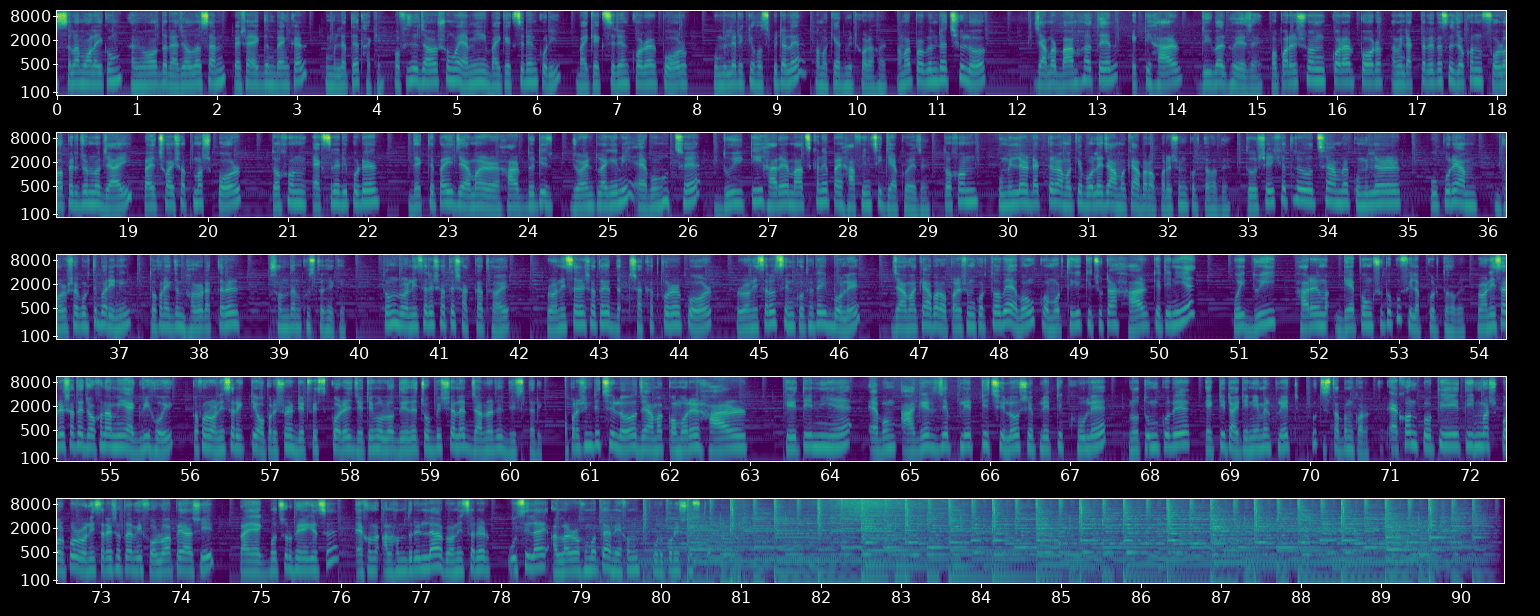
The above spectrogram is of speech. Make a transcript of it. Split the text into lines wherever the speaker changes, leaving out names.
আসসালামু আলাইকুম, আমি মোহাম্মদ রাজাউল হাসান, পেশায় একজন ব্যাংকার কুমিল্লাতে থাকি। অফিসে যাওয়ার সময় আমি বাইক অ্যাক্সিডেন্ট করি। বাইক অ্যাক্সিডেন্ট করার পর কুমিল্লার একটি হসপিটালে আমাকে অ্যাডমিট করা হয়। আমার প্রবলেমটা ছিল যে আমার বাম হাতের একটি হাড় দুই ভাগ হয়ে যায়। অপারেশন করার পর আমি ডাক্তারের কাছে যখন ফলো আপের জন্য যাই, প্রায় ছয় সাত মাস পর তখন এক্স রে রিপোর্টে দেখতে পাই যে আমার হাড় দুইটি জয়েন্ট লাগেনি এবং হচ্ছে দুইটি হাড়ের মাঝখানে প্রায় হাফ ইঞ্চি গ্যাপ হয়ে যায়। তখন কুমিল্লার ডাক্তার আমাকে বলে যে আমাকে আবার অপারেশন করতে হবে। তো সেই ক্ষেত্রে হচ্ছে আমরা কুমিল্লার উপরে ভরসা করতে পারিনি। তখন একজন ভালো ডাক্তারের সন্ধান খুঁজতে থাকি। তখন রনি স্যারের সাথে সাক্ষাৎ হয়। রনি স্যারের সাথে সাক্ষাৎ করার পর রনি স্যারও সেম কথাটাই বলে যে আমাকে আবার অপারেশন করতে হবে এবং কোমর থেকে কিছুটা হাড় কেটে নিয়ে ওই দুই হাড়ের গ্যাপ অংশটুকু ফিল আপ করতে হবে। রনি স্যারের সাথে যখন আমি অ্যাগ্রি হই, তখন রনি স্যার একটি অপারেশনের ডেট ফিক্স করে, যেটি হলো দুই হাজার চব্বিশ সালের জানুয়ারির বিশ তারিখ। অপারেশনটি ছিল যে আমার কোমরের হাড় কেটে নিয়ে এবং আগের যে প্লেটটি ছিল, সে প্লেটটি খুলে নতুন করে একটি টাইটেনিয়ামের প্লেট প্রতিস্থাপন করা। এখন প্রতি তিন মাস পর পর রনি স্যারের সাথে আমি ফলো আপে আসি। প্রায় এক বছর হয়ে গেছে। এখন আলহামদুলিল্লাহ রনি স্যারের উসিলায় আল্লাহর রহমতে আমি এখন পুরোপুরি সুস্থ।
